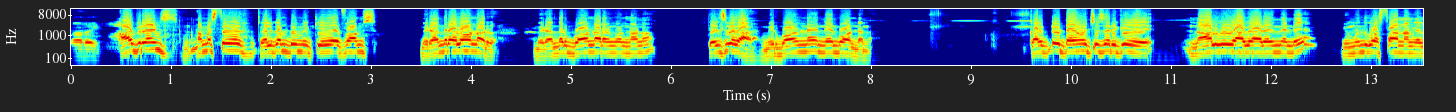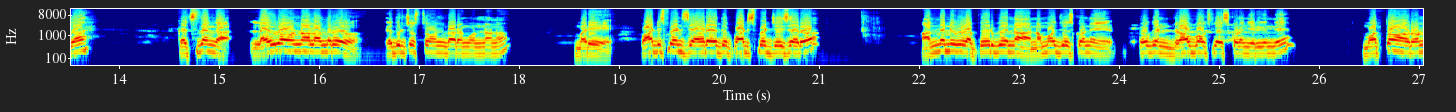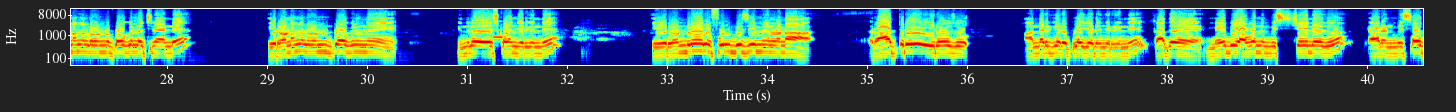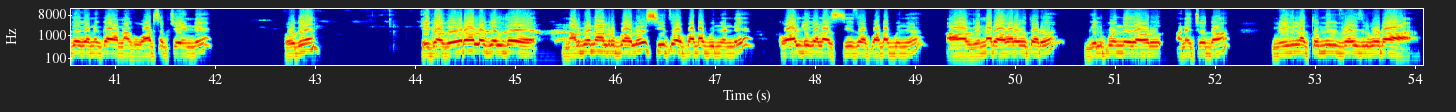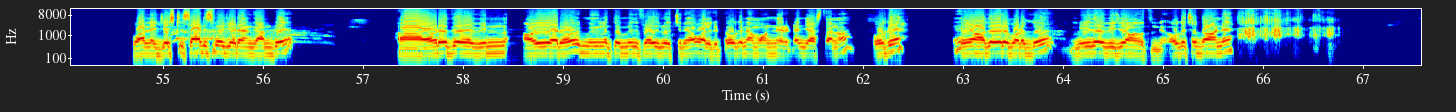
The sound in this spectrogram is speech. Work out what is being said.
Hi friends నమస్తే welcome to మీ KR farms మీరందరూ ఎలా ఉన్నారు? మీరందరూ బాగున్నారు అనుకుంటున్నాను. తెలుసు కదా మీరు బాగున్నాయి నేను బాగుంటాను. కరెక్ట్ టైం వచ్చేసరికి నాలుగు యాభై ఆరు అయిందండి. మీ ముందుకు వస్తా అన్నాను కదా. ఖచ్చితంగా లైవ్లో ఉన్న వాళ్ళందరూ ఎదురు చూస్తూ ఉంటారు అనుకుంటున్నాను. మరి పార్టిసిపెంట్స్ ఎవరైతే పార్టిసిపేట్ చేశారో అందరినీ కూడా పేరు పేరున నమోదు చేసుకొని టోకెన్ డ్రాప్ బాక్స్ వేసుకోవడం జరిగింది. మొత్తం రెండు వందల రెండు టోకెన్లు వచ్చినాయండి. ఈ రెండు వందల రెండు టోకెల్ని ఇందులో వేసుకోవడం జరిగింది. ఈ రెండు రోజులు ఫుల్ బిజీ ఉన్న రాత్రి ఈరోజు అందరికీ రిప్లై చేయడం జరిగింది. కాకపోతే మేబీ ఎవరిని మిస్ చేయలేదు. ఎవరైనా మిస్ అవుతే కనుక నాకు వాట్సాప్ చేయండి. ఓకే ఇక వివరాల్లోకి వెళ్తే నలభై నాలుగు రూపాయలు సీతో పటాపుంజ అండి క్వాలిటీ గల సీతో పటాపుంజ. ఆ విన్నర్ ఎవరు అవుతారు? గెలుపొందేది ఎవరు అనేది చూద్దాం. మిగిలిన తొమ్మిది ప్రైజ్లు కూడా వాళ్ళని జస్ట్ సాటిస్ఫై చేయడానికి అంతే. ఎవరైతే విన్ అయ్యారో మిగిలిన తొమ్మిది ప్రైజ్లు వచ్చినాయో వాళ్ళకి టోకెన్ అమౌంట్ని రిటర్న్ చేస్తాను. ఓకే ఏం అధైర్యపడద్దు. మీదే విజయం అవుతుంది. ఓకే చూద్దామండి.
